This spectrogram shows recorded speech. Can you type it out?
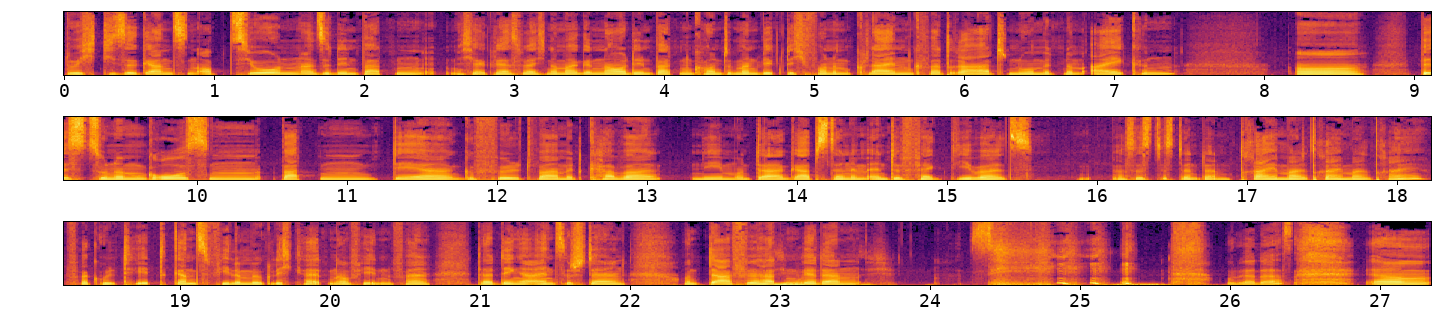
durch diese ganzen Optionen, also den Button, ich erkläre es vielleicht nochmal genau, den Button konnte man wirklich von einem kleinen Quadrat nur mit einem Icon äh, bis zu einem großen Button, der gefüllt war mit Cover nehmen. Und da gab es dann im Endeffekt jeweils, was ist das denn dann? Drei mal drei mal drei Fakultät? Ganz viele Möglichkeiten auf jeden Fall, da Dinge einzustellen. Und dafür hatten 27. wir dann oder das. Ähm,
